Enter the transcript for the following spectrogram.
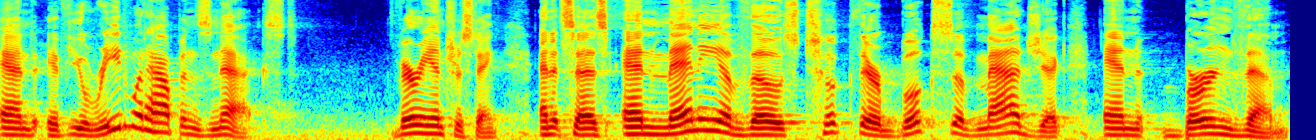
And if you read what happens next, very interesting. And it says, And many of those took their books of magic and burned them.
